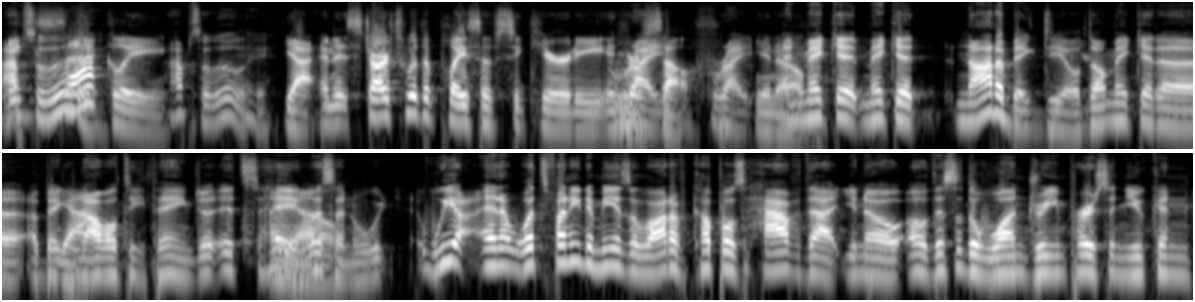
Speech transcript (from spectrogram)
Absolutely. Exactly. Absolutely. Yeah, and it starts with a place of security in right, yourself. Right. You know. And make it make it not a big deal. Don't make it a, a big Yeah. novelty thing. It's hey, listen, we, we are, and what's funny to me is a lot of couples have that, you know, oh, this is the one dream person you can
